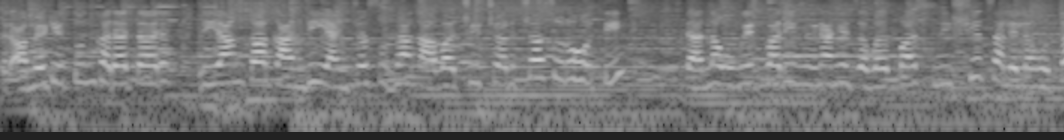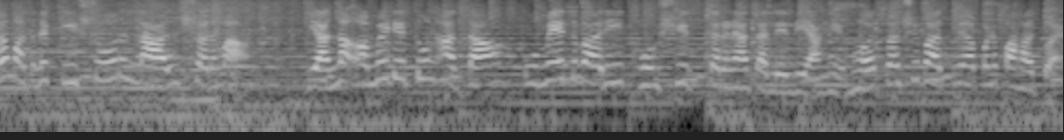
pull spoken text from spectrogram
तर अमेठीतून खरं तर प्रियांका गांधी यांच्या सुद्धा नावाची चर्चा सुरू होती. त्यांना उमेदवारी मिळणार हे जवळपास निश्चित झालेलं होतं. मात्र किशोर लाल शर्मा यांना अमेठीतून आता उमेदवारी घोषित करण्यात आलेली आहे. महत्वाची बातमी आपण पाहतोय.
